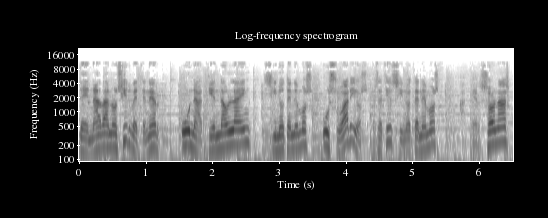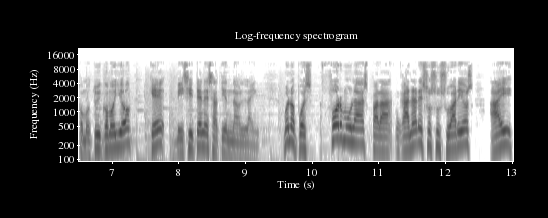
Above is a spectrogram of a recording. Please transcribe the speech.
de nada nos sirve tener una tienda online si no tenemos usuarios, es decir, si no tenemos a personas como tú y como yo que visiten esa tienda online. Bueno, pues fórmulas para ganar esos usuarios hay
